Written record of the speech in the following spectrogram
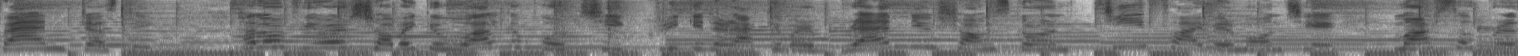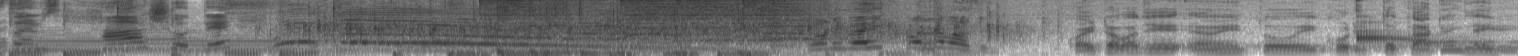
Fantastic! Hello viewers সবাইকে ওয়েলকাম করছি ক্রিকেটের একেবারে ব্র্যান্ড নিউ সংস্করণ টি ফাইভের মঞ্চে মার্শাল প্রেজেন্টস হাস হতে। কয়টা বাজে? আমি তো এই ঘড়ির তো কাটাই নাই রে।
